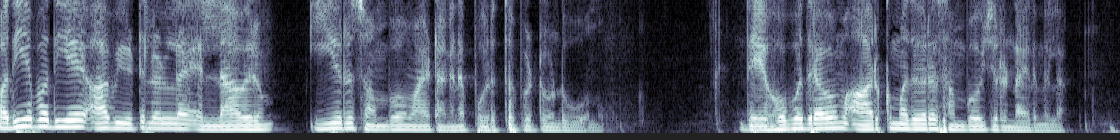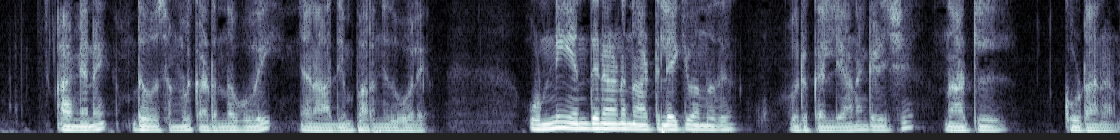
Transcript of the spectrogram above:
പതിയെ പതിയെ ആ വീട്ടിലുള്ള എല്ലാവരും ഈ ഒരു സംഭവമായിട്ട് അങ്ങനെ പൊരുത്തപ്പെട്ടുകൊണ്ട് പോകുന്നു ദേഹോപദ്രവം ആർക്കും അതുവരെ സംഭവിച്ചിട്ടുണ്ടായിരുന്നില്ല. അങ്ങനെ ദിവസങ്ങൾ കടന്നുപോയി ഞാൻ ആദ്യം പറഞ്ഞതുപോലെ. ഉണ്ണി എന്തിനാണ് നാട്ടിലേക്ക് വന്നത്? ഒരു കല്യാണം കഴിച്ച് നാട്ടിൽ കൂടാനാണ്.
